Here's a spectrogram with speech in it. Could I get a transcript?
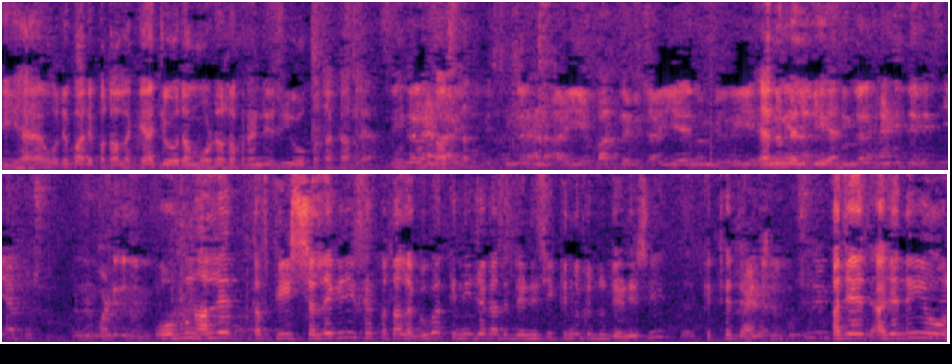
ਕੀ ਹੈ ਉਹਦੇ ਬਾਰੇ ਪਤਾ ਲੱਗਿਆ। ਜੋ ਉਹਦਾ ਮੋਡਸ ਆਪਰੈਂਡੀ ਸੀ ਉਹ ਪਤਾ ਕਰ ਲਿਆ। ਉਹ ਸਿੰਗਲ ਤੁਹਾਨੂੰ ਹੈਂਡ ਆਈ ਸਿੰਗਲ ਹੈਂਡ ਆਈ ਹੈ ਬੱਸ ਦੇ ਵਿੱਚ ਆਈ ਹੈ ਇਹਨੂੰ ਮਿਲ ਗਈ ਹੈ। ਇਹਨੂੰ ਮਿਲ ਗਈ ਹੈ। ਸਿੰਗਲ ਹੈਂਡ ਹੀ ਦੇਣੀ ਸੀ ਜਾਂ ਕੁਝ ਵੰਡ ਕੇ ਦੇਣੀ ਸੀ? ਉਹ ਹੁਣ ਹਾਲੇ ਤਫਤੀਸ਼ ਚੱਲੇਗੀ ਜੀ ਫਿਰ ਪਤਾ ਲੱਗੂਗਾ ਕਿੰਨੀ ਜਗ੍ਹਾ ਤੇ ਦੇਣੀ ਸੀ ਕਿੰਨੂੰ ਕਿੰਨੂੰ ਦੇਣੀ ਸੀ ਕਿੱਥੇ ਦੇਣੀ ਸੀ। ਅਜੇ ਅਜੇ ਨਹੀਂ ਉਹ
